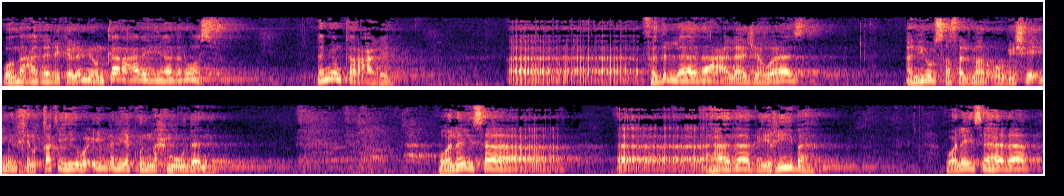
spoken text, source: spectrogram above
ومع ذلك لم ينكر عليه هذا الوصف. لم ينكر عليه. آه، فدل هذا على جواز أن يوصف المرء بشيء من خلقته وإن لم يكن محمودا. وليس هذا بغيبة. وليس هذا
